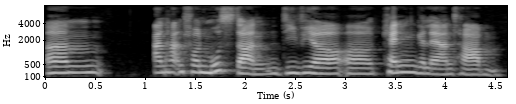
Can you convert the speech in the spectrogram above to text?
ähm, anhand von Mustern, die wir äh, kennengelernt haben.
